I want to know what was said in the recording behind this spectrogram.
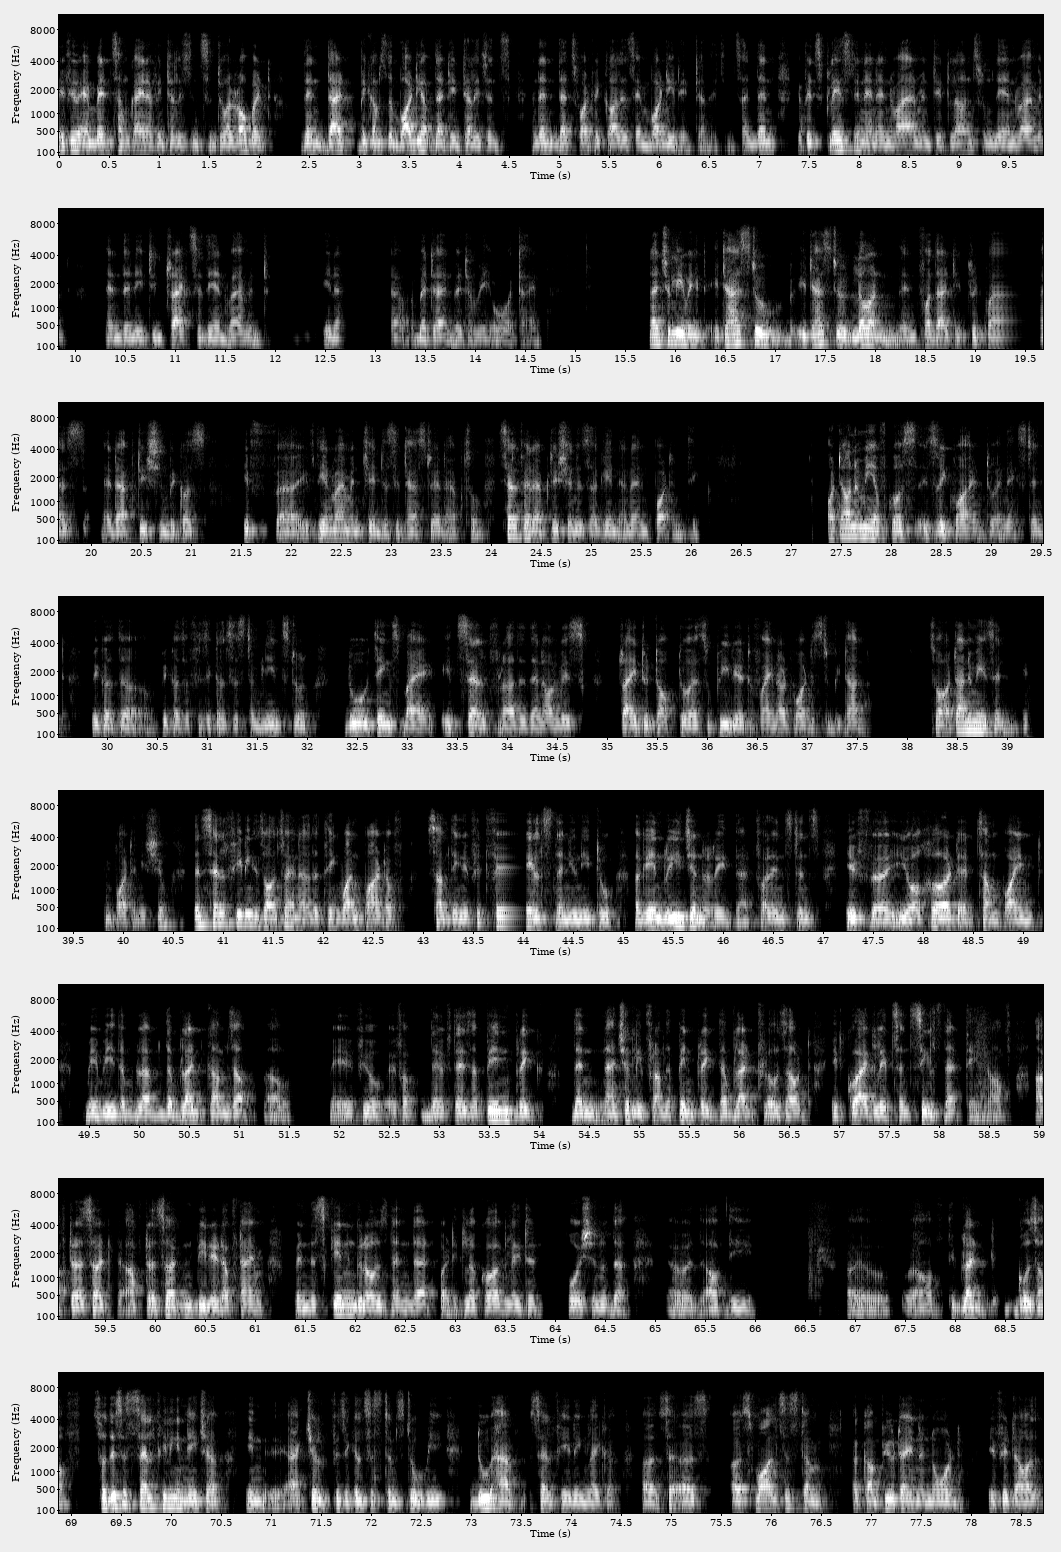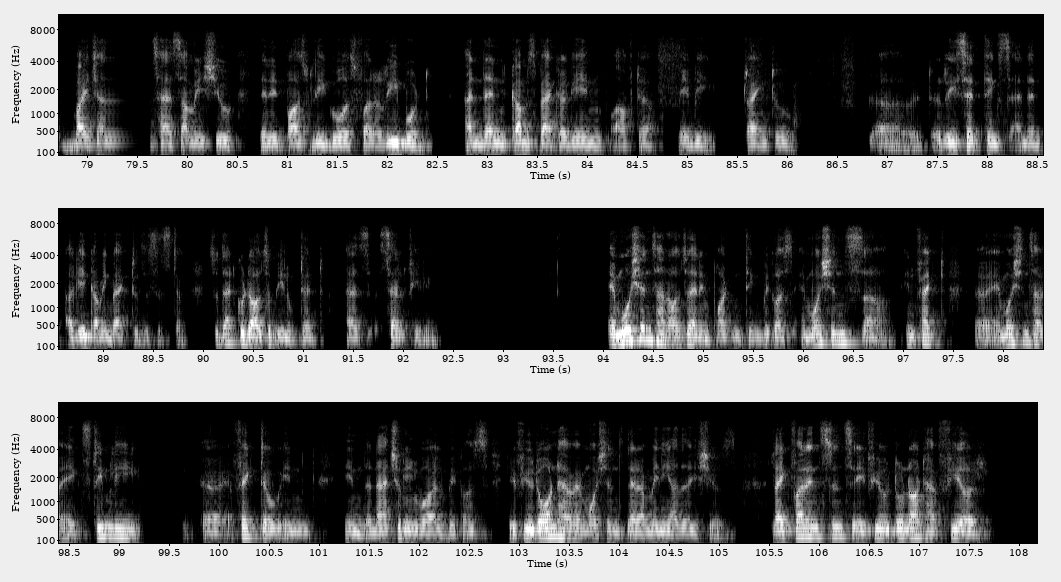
if you embed some kind of intelligence into a robot then that becomes the body of that intelligence. And then that's what we call as embodied intelligence. And then if it's placed in an environment it learns from the environment and then it interacts with the environment in a, a better and better way over time. Naturally it, it has to it has to learn and for that it requires adaptation because if uh, if the environment changes it has to adapt. So self adaptation is again an important thing autonomy of course is required to an extent because the because the physical system needs to do things by itself rather than always try to talk to a superior to find out what is to be done so autonomy is an important issue. Then self-healing is also another thing. One part of something, if it fails, then you need to again regenerate that. For instance, if uh, you are hurt at some point, maybe the blood the blood comes up. Uh, if you if a, if there's a pin prick, then naturally from the pinprick the blood flows out. It coagulates and seals that thing off. After a certain after a certain period of time, when the skin grows, then that particular coagulated portion of the uh, of the uh, of the blood goes off. So this is self-healing in nature. In actual physical systems too, we do have self-healing like a, a, a, a, small system, a computer in a node, if it all by chance has some issue, then it possibly goes for a reboot and then comes back again after maybe trying to uh, reset things and then again coming back to the system. So that could also be looked at as self-healing emotions are also an important thing because emotions uh, in fact uh, emotions are extremely uh, effective in in the natural world because if you don't have emotions there are many other issues like for instance if you do not have fear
